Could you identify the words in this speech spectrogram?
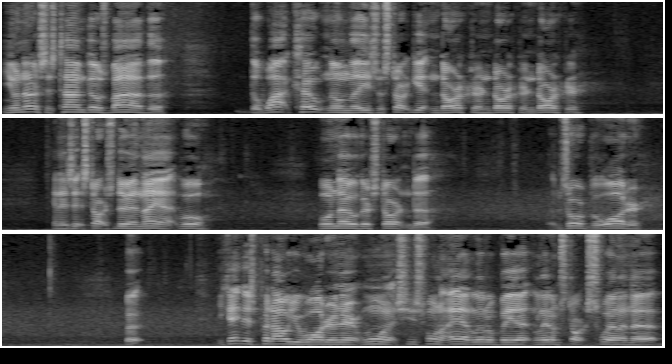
You'll notice as time goes by, the the white coating on these will start getting darker and darker and darker. And as it starts doing that, we'll we'll know they're starting to absorb the water. But you can't just put all your water in there at once. You just want to add a little bit and let them start swelling up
